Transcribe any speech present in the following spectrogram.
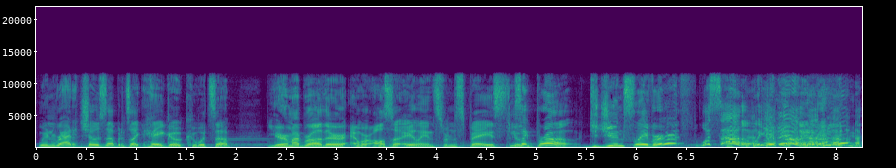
When Raditz shows up and it's like, hey Goku, what's up? You're my brother, and we're also aliens from space. He's like, bro, did you enslave Earth? What's up? What are you doing, bro?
